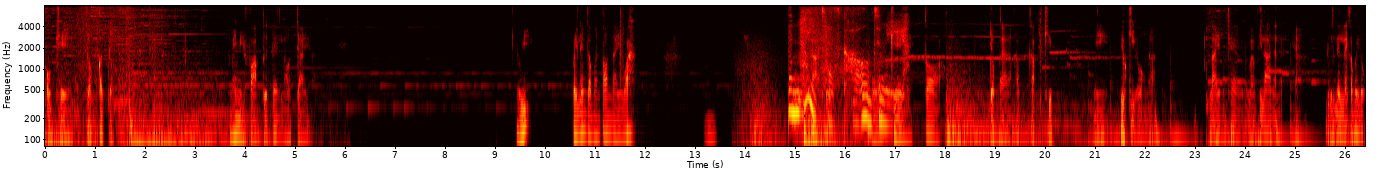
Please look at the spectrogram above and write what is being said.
โอเค จบก็จบ ไม่มีความตื่นเต้นเล้าใจอุ้ยไปเล่นกับมันตอนไหนวะ The night That's it. has called to โอเค me. ก็จบไปแล้วนะครับกับคลิปนี้ยูกิองนะ ไลฟ์มันแค่แวมพิล่านั่นแหละอ่าหรือเล่นอะไรก็ไม่รู้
